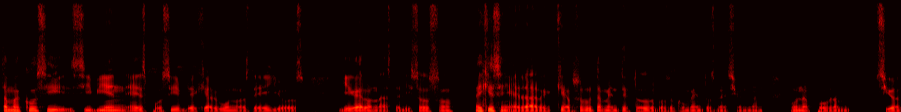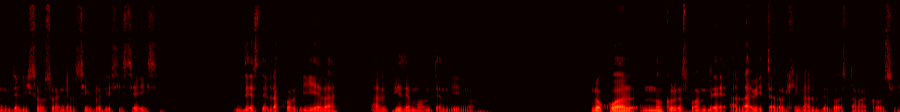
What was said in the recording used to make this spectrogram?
Tamacosi, si bien es posible que algunos de ellos llegaron hasta el Isoso, hay que señalar que absolutamente todos los documentos mencionan una población del Isoso en el siglo XVI, desde la cordillera al pie de Monte Andino, lo cual no corresponde al hábitat original de los Tamacosi.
